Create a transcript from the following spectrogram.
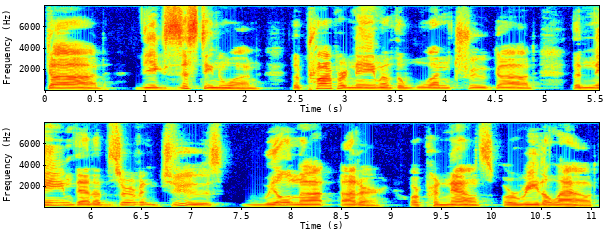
God, the existing one, the proper name of the one true God, the name that observant Jews will not utter or pronounce or read aloud.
